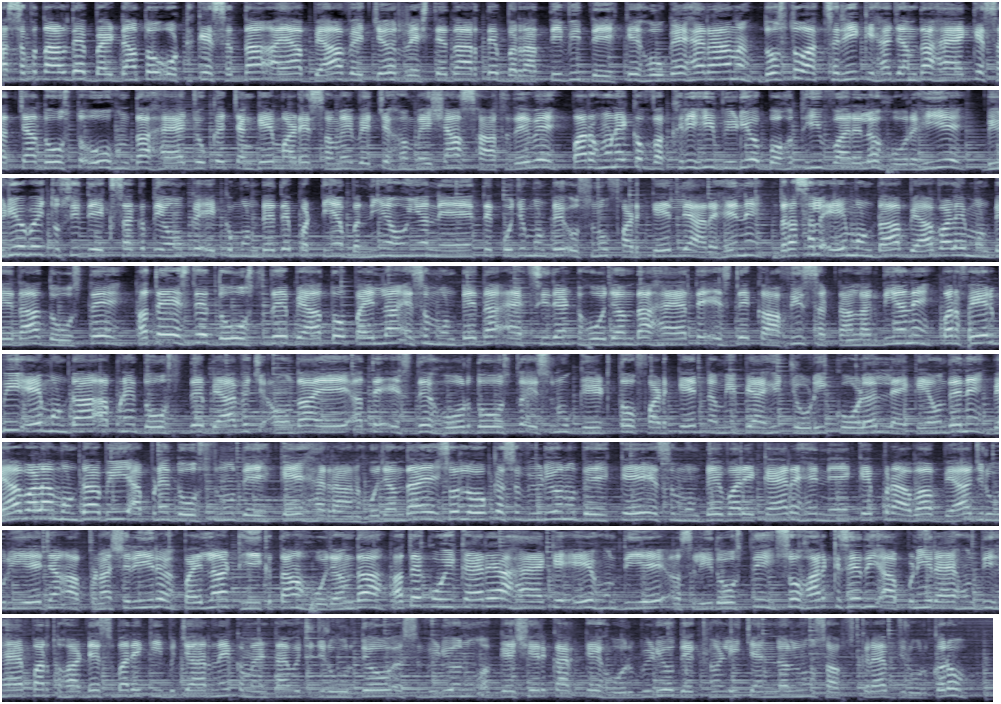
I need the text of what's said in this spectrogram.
ਹਸਪਤਾਲ ਦੇ ਬੈੱਡਾਂ ਤੋਂ ਉੱਠ ਕੇ ਸਿੱਧਾ ਆਇਆ ਵਿਆਹ ਵਿੱਚ, ਰਿਸ਼ਤੇਦਾਰ ਤੇ ਬਰਾਤੀ ਵੀ ਦੇਖ ਕੇ ਹੋ ਗਏ ਹੈਰਾਨ। ਦੋਸਤੋ, ਅਕਸਰ ਹੀ ਕਿਹਾ ਜਾਂਦਾ ਹੈ ਕਿ ਸੱਚਾ ਦੋਸਤ ਉਹ ਹੁੰਦਾ ਹੈ ਜੋ ਕਿ ਚੰਗੇ ਮਾੜੇ ਸਮੇਂ ਵਿੱਚ ਹਮੇਸ਼ਾ ਸਾਥ ਦੇਵੇ। ਪਰ ਹੁਣ ਇੱਕ ਵੱਖਰੀ ਹੀ ਵੀਡੀਓ ਬਹੁਤ ਹੀ ਵਾਇਰਲ ਹੋ ਰਹੀ ਏ। ਵੀਡੀਓ ਵਿੱਚ ਤੁਸੀਂ ਦੇਖ ਸਕਦੇ ਹੋ ਕਿ ਇੱਕ ਮੁੰਡੇ ਦੇ ਪੱਟੀਆਂ ਬੰਨੀਆਂ ਹੋਈਆਂ ਨੇ ਤੇ ਕੁਝ ਮੁੰਡੇ ਉਸ ਨੂੰ ਫੜ ਕੇ ਲਿਆ ਰਹੇ ਨੇ। ਦਰਅਸਲ, ਇਹ ਮੁੰਡਾ ਵਿਆਹ ਵਾਲੇ ਮੁੰਡੇ ਦਾ ਦੋਸਤ ਏ ਅਤੇ ਇਸ ਦੇ ਦੋਸਤ ਦੇ ਵਿਆਹ ਤੋਂ ਪਹਿਲਾਂ ਇਸ ਮੁੰਡੇ ਦਾ ਐਕਸੀਡੈਂਟ ਹੋ ਜਾਂਦਾ ਹੈ ਤੇ ਇਸ ਦੇ ਕਾਫੀ ਸੱਟਾਂ ਲੱਗਦੀਆਂ ਨੇ। ਪਰ ਫਿਰ ਵੀ ਇਹ ਮੁੰਡਾ ਆਪਣੇ ਦੋਸਤ ਦੇ ਵਿਆਹ ਵਿੱਚ ਆਉਂਦਾ ਏ ਅਤੇ ਇਸ ਦੇ ਹੋਰ ਦੋਸਤ ਇਸ ਨੂੰ ਗੇਟ ਤੋਂ ਫੜ ਕੇ ਨਵੀਂ ਵਿਆਹੀ ਜੋੜੀ ਕੋਲ ਲੈ ਕੇ ਆਉਂਦੇ ਨੇ ਵਿਆਹ ਵਾਲਾ ਮੁੰਡਾ ਵੀ ਆਪਣੇ ਦੋਸਤ ਨੂੰ ਦੇਖ ਕੇ ਹੈਰਾਨ ਹੋ ਜਾਂਦਾ ਏ ਸੋ ਲੋਕ ਇਸ ਵੀਡੀਓ ਨੂੰ ਦੇਖ ਕੇ ਇਸ ਮੁੰਡੇ ਬਾਰੇ ਕਹਿ ਰਹੇ ਨੇ ਕਿ ਭਰਾਵਾ ਵਿਆਹ ਜ਼ਰੂਰੀ ਏ ਜਾਂ ਆਪਣਾ ਸਰੀਰ ਪਹਿਲਾਂ ਠੀਕ ਤਾਂ ਹੋ ਜਾਂਦਾ ਅਤੇ ਕੋਈ ਕਹਿ ਰਿਹਾ ਹੈ ਕਿ ਇਹ ਹੁੰਦੀ ਏ ਅਸਲੀ ਦੋਸਤੀ ਸੋ ਹਰ ਕਿਸੇ ਦੀ ਆਪਣੀ رائے ਹੁੰਦੀ ਹੈ ਪਰ ਤੁਹਾਡੇ ਇਸ ਬਾਰੇ ਕੀ ਵਿਚਾਰ ਨੇ ਕਮੈਂਟਾਂ ਵਿੱਚ ਜਰੂਰ ਦਿਓ ਇਸ ਵੀਡੀਓ ਨੂੰ ਅੱਗੇ ਸ਼ੇਅਰ ਕਰਕੇ ਹੋਰ ਵੀਡੀਓ ਦੇਖਣ ਲਈ ਚੈਨਲ ਨੂੰ ਸਬਸਕ੍ਰਾਈਬ ਜਰੂਰ ਕਰੋ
